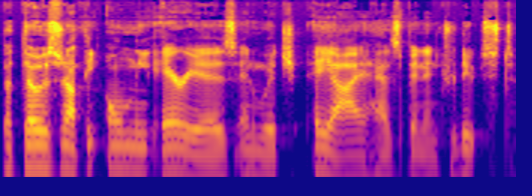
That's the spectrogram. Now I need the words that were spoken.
but those are not the only areas in which AI has been introduced.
